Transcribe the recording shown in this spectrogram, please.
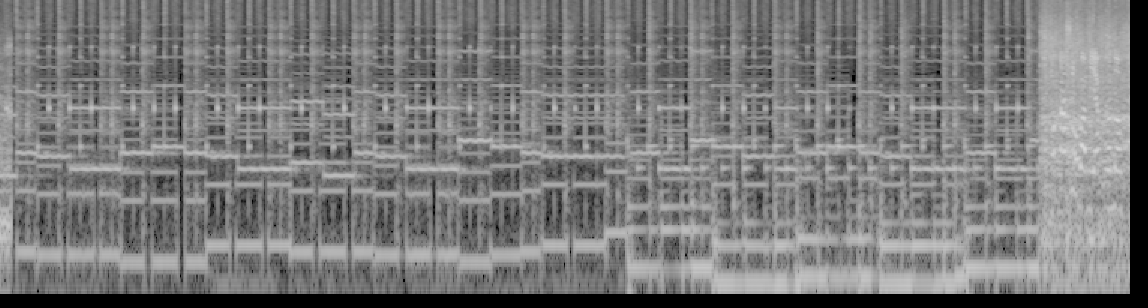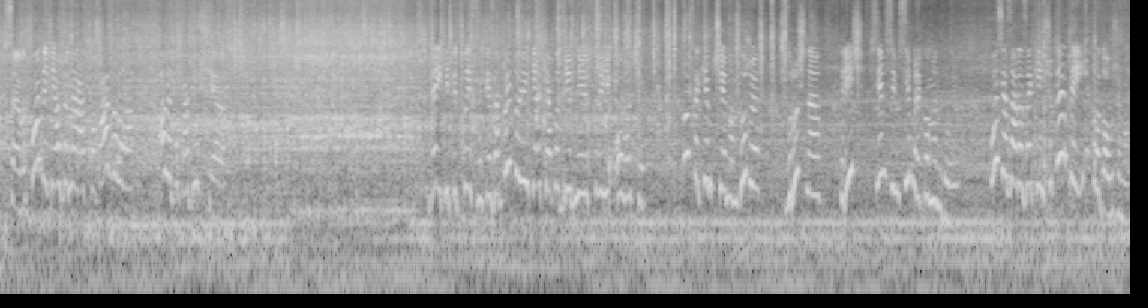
Все виходить. Я вже не раз показувала, але покажу ще раз. Деякі підписники запитують, як я подрібнюю свої овочі. Ось таким чином дуже зручна річ. Всім всім всім рекомендую. Ось я зараз закінчу терти і продовжимо.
